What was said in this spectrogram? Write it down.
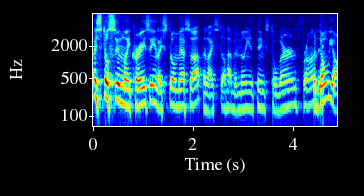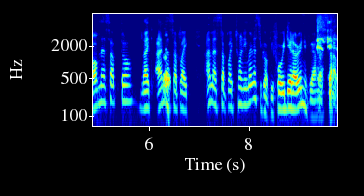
I still sin like crazy and I still mess up and I still have a million things to learn from. But don't we all mess up though? Like I mess up like I messed up like 20 minutes ago before we did our interview. I messed up.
